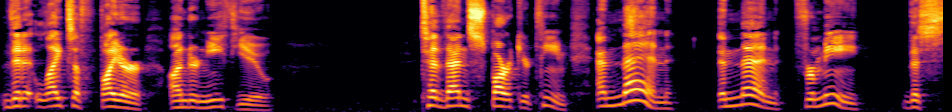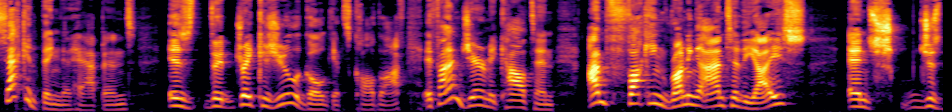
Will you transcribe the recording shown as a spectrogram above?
that it lights a fire underneath you to then spark your team. And then and then for me, the second thing that happens is the Drake Caggiula goal gets called off. If I'm Jeremy Colliton, I'm fucking running onto the ice and sh- just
